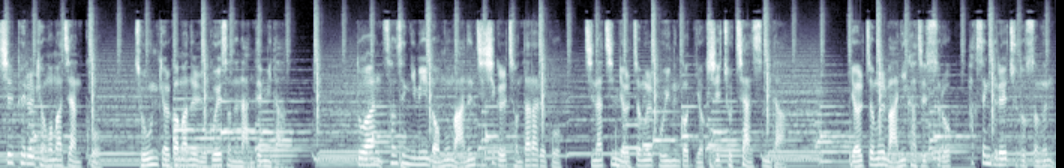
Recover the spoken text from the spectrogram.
실패를 경험하지 않고 좋은 결과만을 요구해서는 안 됩니다. 또한 선생님이 너무 많은 지식을 전달하려고 지나친 열정을 보이는 것 역시 좋지 않습니다. 열정을 많이 가질수록 학생들의 주도성은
